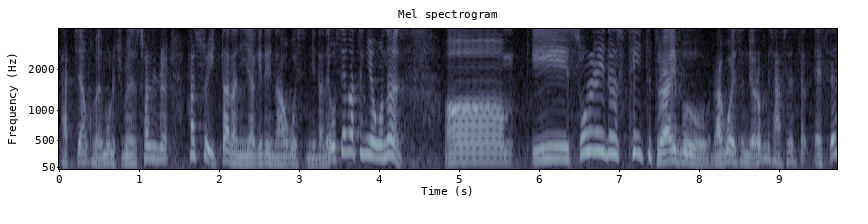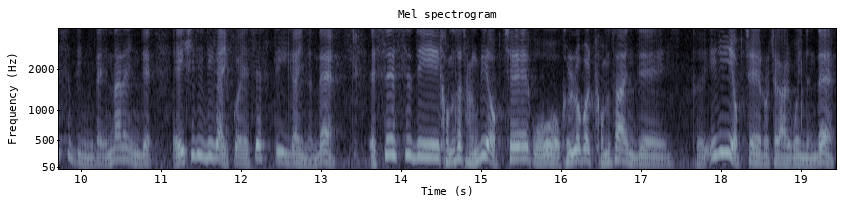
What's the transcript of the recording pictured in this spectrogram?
받지 않고 메모리 주변에서 처리를 할 수 있다라는 이야기들이 나오고 있습니다. 네오셈 같은 경우는 어, 이 solid state drive라고 해서 여러분들 잘 아시는 SSD입니다. 옛날에 이제 HDD가 있고 SSD가 있는데 SSD 검사 장비 업체고 글로벌 검사 이제 그 1위 업체로 제가 알고 있는데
